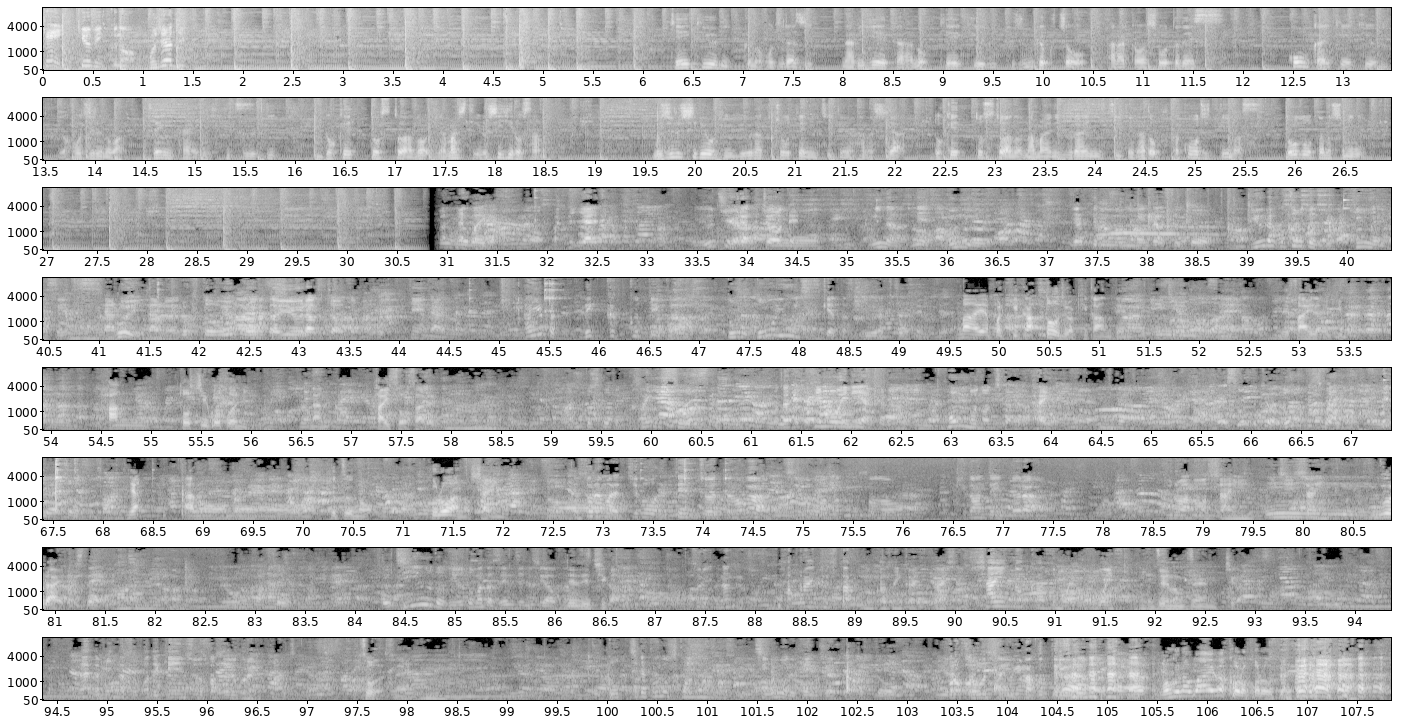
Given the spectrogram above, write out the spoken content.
K キュービックのホジラジ k q u b i c のほじラジナビゲーターの k q u b i c 事務局長荒川翔太です。今回 k q u b i c がほじるのは前回に引き続きロケットストアの山下義弘さん。無印良品有楽町店についての話やロケットストアの名前の由来についてなど深く報じっています。どうぞお楽しみに。うちはあのみんなね文具やってる人間からすると有楽町店って気になりません？すごいロフトよくロフト有楽町とか気になる。あやっぱ別格っていうかどうどういう位置づけやったんですか？有楽町店って。まあやっぱり機関当時は旗艦店っていうねで最大規模。半年ごとになんか改装される半年ごとに改装ですねだって肝入りやから本部の力が入ってえその時はどの立場で店長ですかいやあのもう普通のフロアの社員。それまで地方で店長やったのが地方のその機関店行ったらフロアの社員一員社員ぐらいですね自由度でいうとまた全然違う全然違う。それなんていうの働いてるスタッフの数に対しての社員の数もやっぱ多いんですよ全然違う。なんかみんなそこで研修させるぐらいの感じそうですねどっちが楽しかった地方で店長やってる時と有コロコロ打ちまくってる僕の場合はコロコロ打ってるあ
